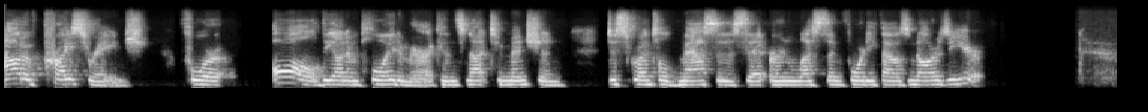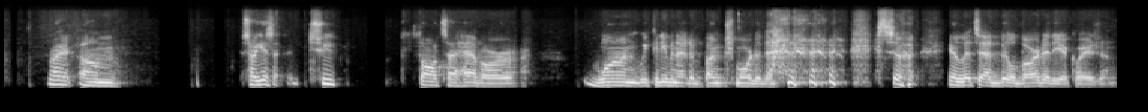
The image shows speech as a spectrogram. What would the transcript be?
out of price range for all the unemployed Americans, not to mention disgruntled masses that earn less than forty thousand dollars a year. Right. Um, so I guess two thoughts I have are one, we could even add a bunch more to that. so, you know, let's add Bill Barr to the equation.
